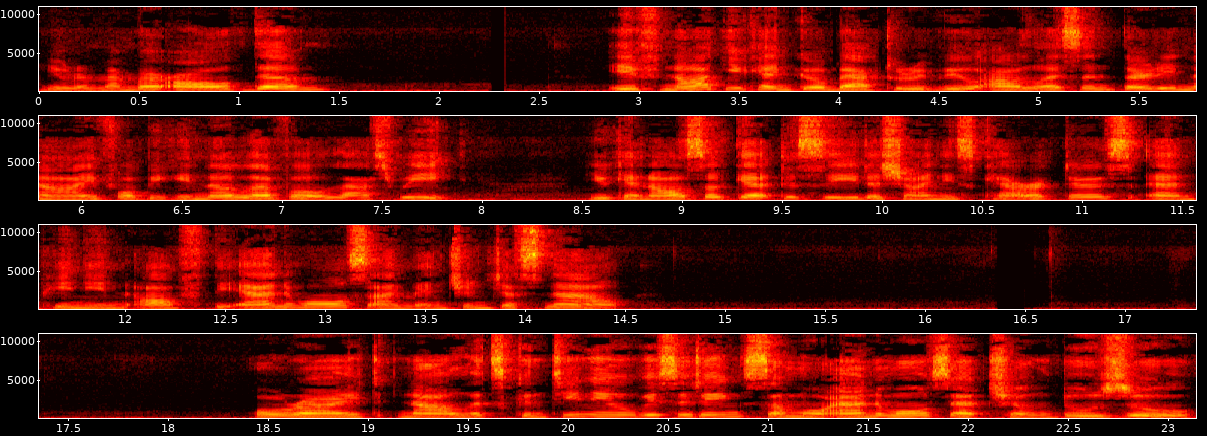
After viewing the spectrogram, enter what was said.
You remember all of them? If not, you can go back to review our lesson 39 for beginner level last week. You can also get to see the Chinese characters and pinyin of the animals I mentioned just now. Alright, now let's continue visiting some more animals at Chengdu Zoo.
